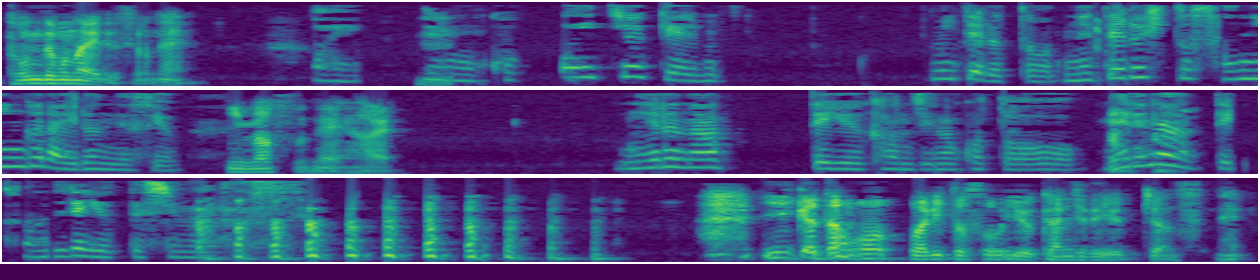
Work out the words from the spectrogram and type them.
とんでもないですよね。はい。うんでも、国会中継見てると、寝てる人3人ぐらいいるんですよ。いますね、はい。寝るなっていう感じのことを、寝るなっていう感じで言ってしまいます。言い方も割とそういう感じで言っちゃうんですね。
